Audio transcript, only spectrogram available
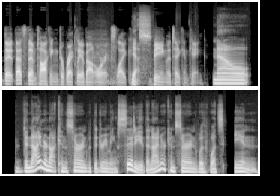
they, that's them talking directly about Oryx like Yes. being the Taken King. Now, the nine are not concerned with the dreaming city. The nine are concerned with what's in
